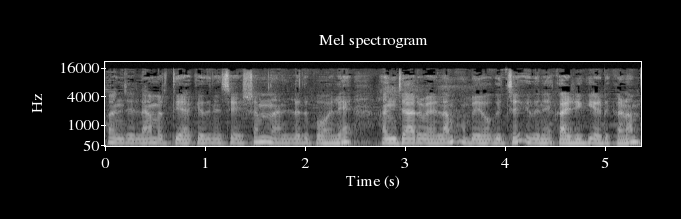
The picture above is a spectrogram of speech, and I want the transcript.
കൊഞ്ചെല്ലാം വൃത്തിയാക്കിയതിന് ശേഷം നല്ലതുപോലെ അഞ്ചാറ് വെള്ളം ഉപയോഗിച്ച് ഇതിനെ കഴുകിയെടുക്കണം.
